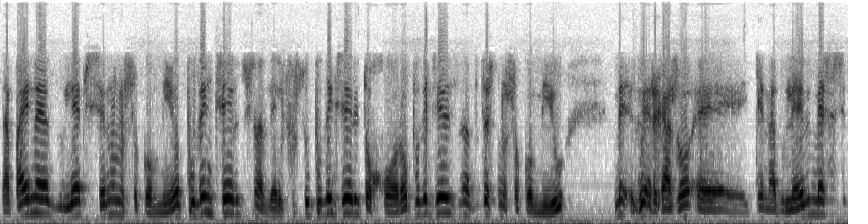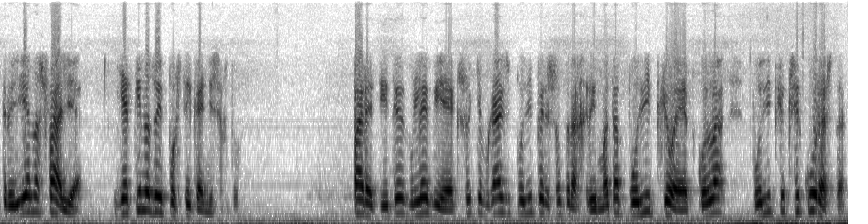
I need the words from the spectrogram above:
να πάει να δουλέψει σε ένα νοσοκομείο που δεν ξέρει τους συναδέλφους του, που δεν ξέρει το χώρο, που δεν ξέρει τις δυνατότητες του νοσοκομείου εργαζό, ε, και να δουλεύει μέσα σε τρελή ανασφάλεια. Γιατί να το υποστεί κανείς αυτό; Παρετείται, δουλεύει έξω και βγάζει πολύ περισσότερα χρήματα, πολύ πιο εύκολα, πολύ πιο ξεκούραστα.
